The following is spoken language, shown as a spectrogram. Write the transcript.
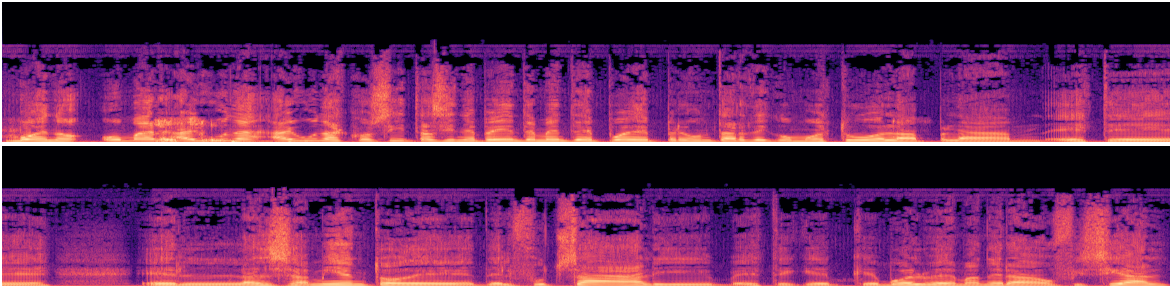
Bueno, Omar, alguna, algunas cositas, independientemente después de preguntarte cómo estuvo la, este, el lanzamiento del futsal y este, que, vuelve de manera oficial.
